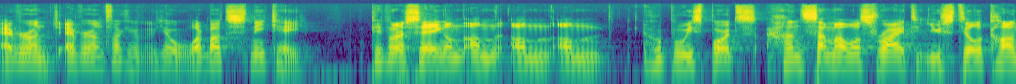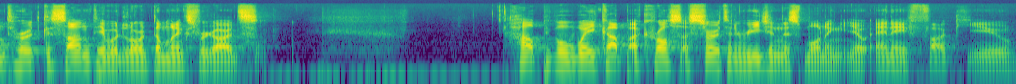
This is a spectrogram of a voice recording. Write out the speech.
Everyone, everyone fucking. Yo, what about Sneaky? People are saying on on on on Hupu Esports, Hans Sama was right. You still can't hurt K'Sante with Lord Dominik's Regards. How people wake up across a certain region this morning. Yo, NA, fuck you.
